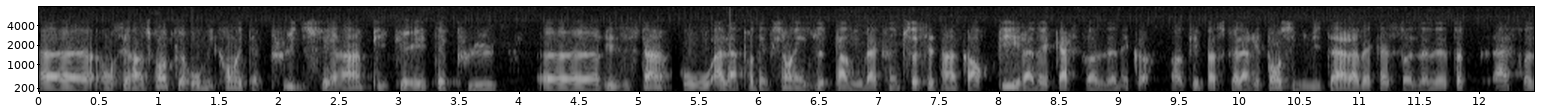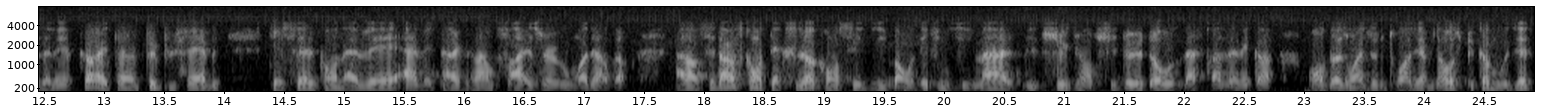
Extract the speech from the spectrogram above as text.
euh, on s'est rendu compte que Omicron était plus différent puis qu'il était plus euh, résistant à la protection induite par les vaccins. Puis ça, c'est encore pire avec AstraZeneca, parce que la réponse immunitaire avec AstraZeneca, AstraZeneca était un peu plus faible que celle qu'on avait avec, par exemple, Pfizer ou Moderna. Alors, c'est dans ce contexte-là qu'on s'est dit, bon, définitivement, ceux qui ont reçu deux doses d'AstraZeneca ont besoin d'une troisième dose. Puis, comme vous dites,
